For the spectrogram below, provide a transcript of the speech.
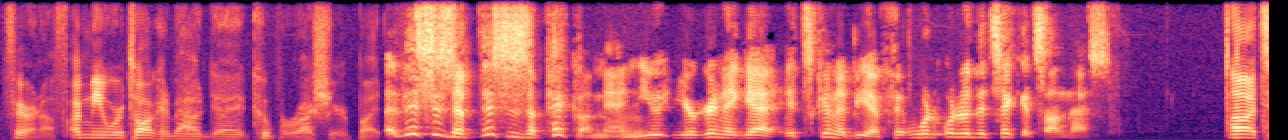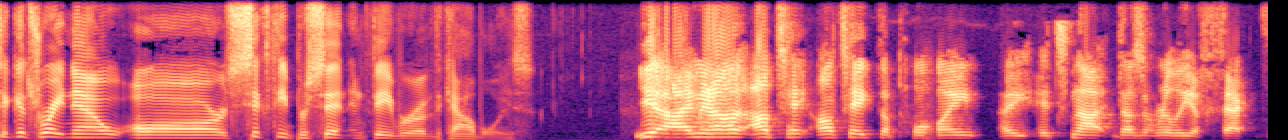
Fair enough. I mean, we're talking about uh, Cooper Rush here, but This is a this is a pickup, man. You you're gonna get it's gonna be a fit. What what are the tickets on this? uh, tickets right now are sixty percent in favor of the Cowboys. Yeah, I mean, I'll, I'll take I'll take the point. I, it's not doesn't really affect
